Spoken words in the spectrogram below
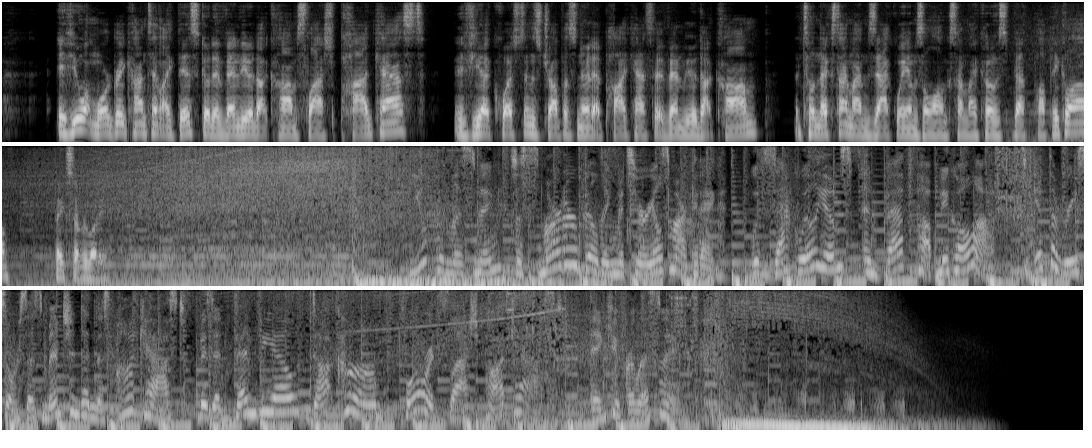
If you want more great content like this, go to venveo.com slash podcast. And if you got questions, drop us a note at podcast at venveo.com. Until next time, I'm Zach Williams alongside my co-host Beth Popnikolov. Thanks, everybody. Been listening to Smarter Building Materials Marketing with Zach Williams and Beth Popnikolov. To get the resources mentioned in this podcast, visit venveo.com forward slash podcast. Thank you for listening.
